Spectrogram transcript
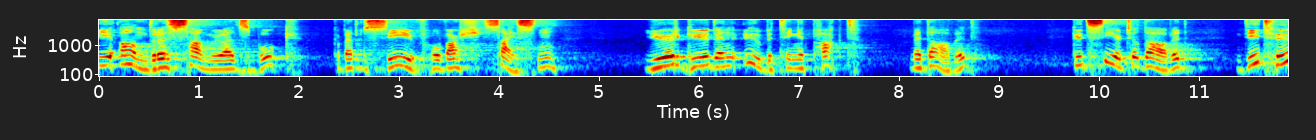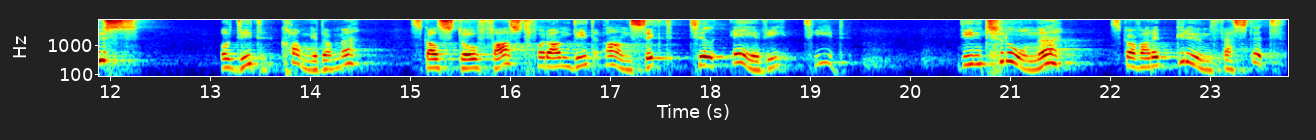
I 2. Samuels bok, kapittel 7 og vers 16, gjør Gud en ubetinget pakt med David. Gud sier til David, 'Ditt hus og ditt kongedømme skal stå fast foran ditt ansikt til evig tid.' Din trone skal være grunnfestet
